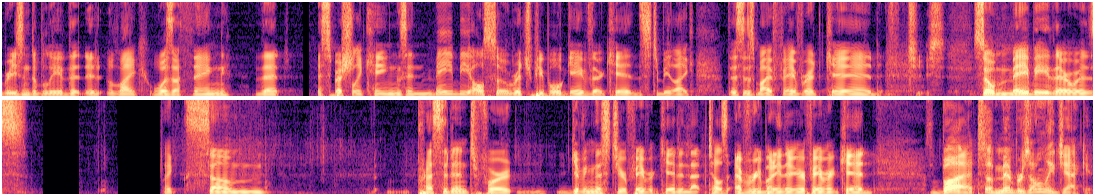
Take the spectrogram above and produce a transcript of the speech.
reason to believe that it like was a thing that especially kings and maybe also rich people gave their kids to be like this is my favorite kid. Jeez. So maybe there was like some precedent for giving this to your favorite kid and that tells everybody they're your favorite kid. But a members only jacket.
